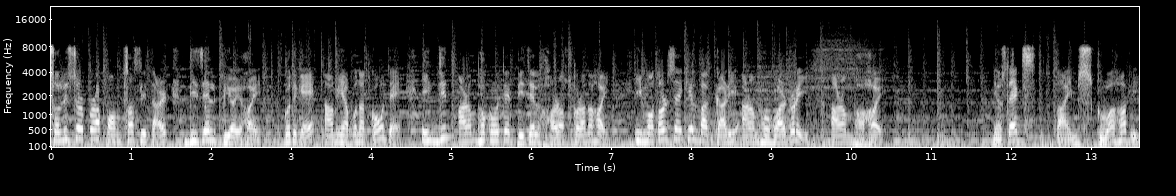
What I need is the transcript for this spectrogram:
চল্লিছৰ পৰা পঞ্চাছ লিটাৰ ডিজেল ব্যয় হয়। গতিকে আমি আপোনাক কওঁ যে ইঞ্জিন আৰম্ভ কৰোঁতে ডিজেল খৰচ কৰা নহয় ই মটৰ চাইকেল বা গাড়ী আৰম্ভ হোৱাৰ দৰেই আৰম্ভ হয়। News text times Guwahati.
